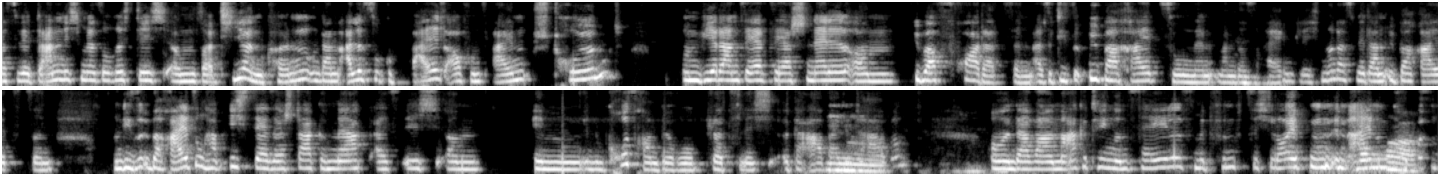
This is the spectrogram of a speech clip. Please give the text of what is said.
dass wir dann nicht mehr so richtig ähm, sortieren können und dann alles so geballt auf uns einströmt und wir dann sehr, sehr schnell ähm, überfordert sind. Also diese Überreizung nennt man das mhm. eigentlich, ne? dass wir dann überreizt sind. Und diese Überreizung habe ich sehr, sehr stark gemerkt, als ich ähm, im, in einem Großraumbüro plötzlich äh, gearbeitet mhm. habe. Und da waren Marketing und Sales mit 50 Leuten in einem oh. großen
